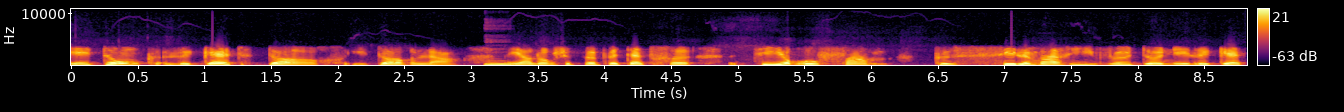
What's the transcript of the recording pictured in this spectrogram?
Et donc, le guet dort, il dort là. Mm. Et alors, je peux peut-être euh, dire aux femmes que si le mari veut donner le guet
